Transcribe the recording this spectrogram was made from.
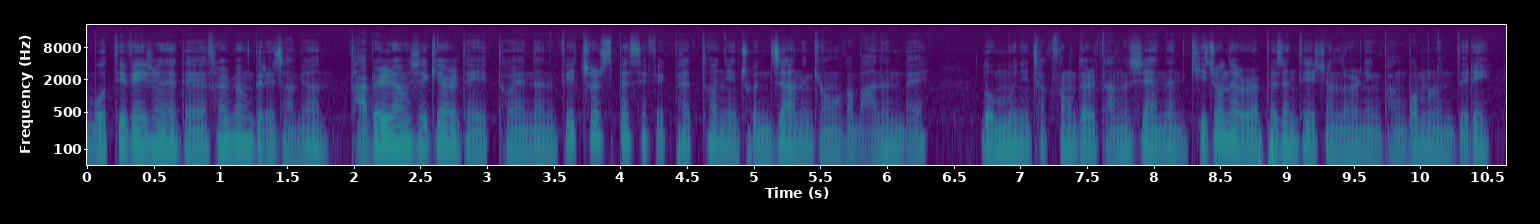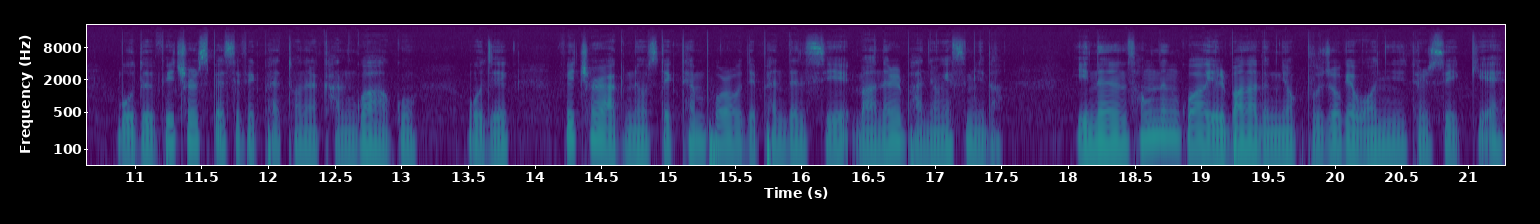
모티베이션에 대해 설명드리자면 다별량 시계열 데이터에는 피처 스페시픽 패턴이 존재하는 경우가 많은데 논문이 작성될 당시에는 기존의 representation learning 방법론들이 모두 feature specific 패턴을 간과하고 오직 feature agnostic temporal dependency만을 반영했습니다. 이는 성능과 일반화 능력 부족의 원인이 될 수 있기에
